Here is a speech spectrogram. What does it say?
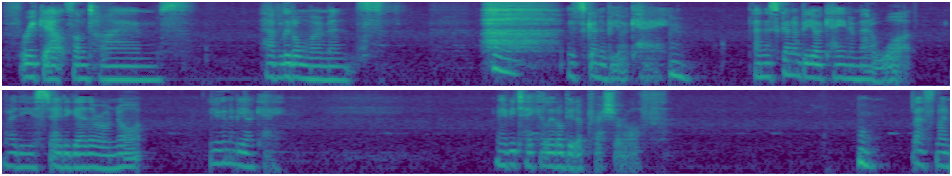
freak out sometimes, have little moments. it's going to be okay. Mm. And it's going to be okay no matter what, whether you stay together or not. You're going to be okay. Maybe take a little bit of pressure off. Mm. That's my,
